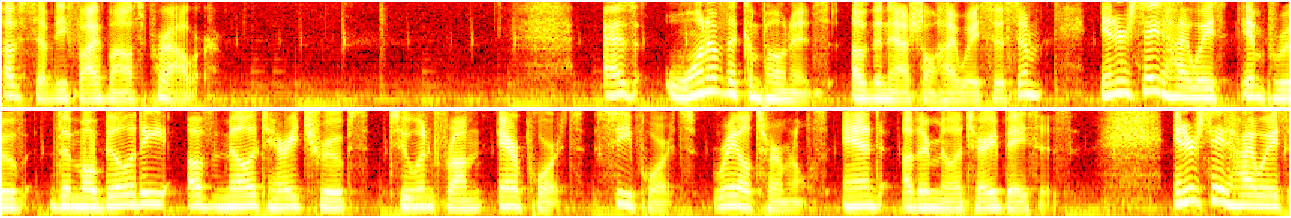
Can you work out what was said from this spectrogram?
of 75 miles per hour. As one of the components of the National Highway System, interstate highways improve the mobility of military troops to and from airports, seaports, rail terminals, and other military bases. Interstate highways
